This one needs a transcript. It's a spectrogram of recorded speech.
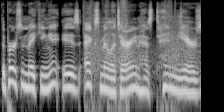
The person making it is ex military and has 10 years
